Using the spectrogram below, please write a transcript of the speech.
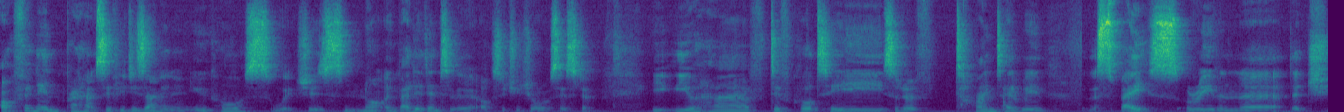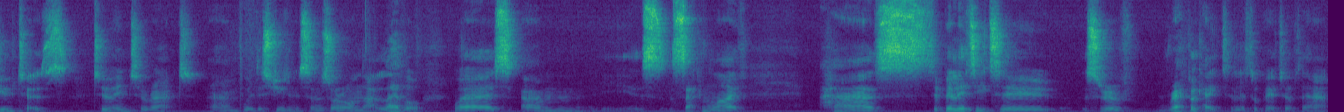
often in perhaps if you're designing a new course which is not embedded into the Oxford tutorial system, you, you have difficulty sort of timetabling the space or even the, the tutors to interact um, with the students and sort of on that level. Whereas um, Second Life has the ability to sort of replicate a little bit of that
